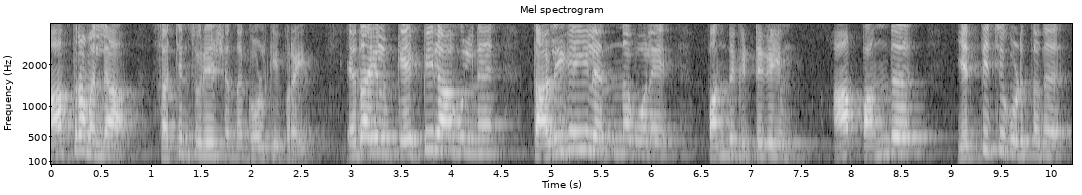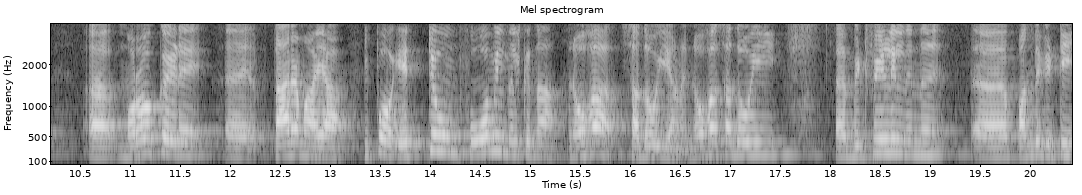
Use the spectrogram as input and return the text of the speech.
മാത്രമല്ല സച്ചിൻ സുരേഷ് എന്ന ഗോൾ കീപ്പറേയും. ഏതായാലും കെ പി രാഹുലിന് തളികയിൽ എന്ന പോലെ പന്ത് കിട്ടുകയും ആ പന്ത് എത്തിച്ചു കൊടുത്തത് മൊറോക്കോയുടെ താരമായ ഇപ്പോൾ ഏറ്റവും ഫോമിൽ നിൽക്കുന്ന നോഹ സദോയിയാണ്. നോഹ സദോയി മിഡ്ഫീൽഡിൽ നിന്ന് പന്ത് കിട്ടി.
